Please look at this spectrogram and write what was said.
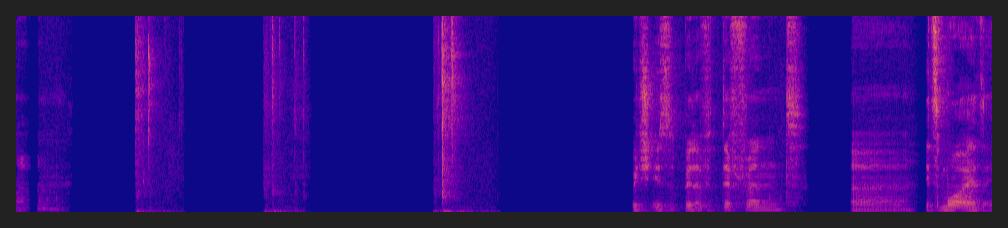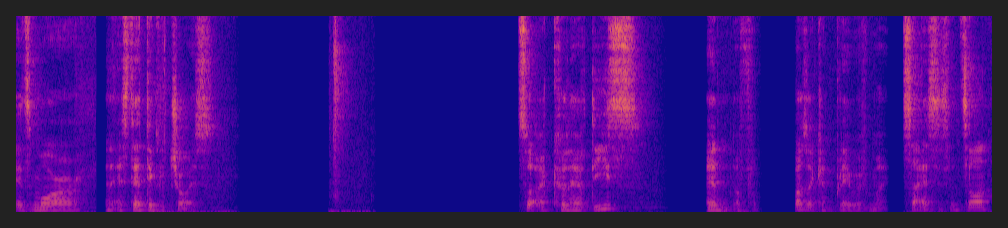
um, which is a bit of a different. Uh, it's more it's more an aesthetical choice. So I could have these, and of course I can play with my sizes and so on.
